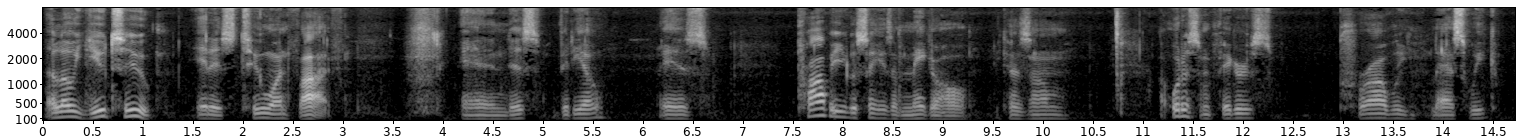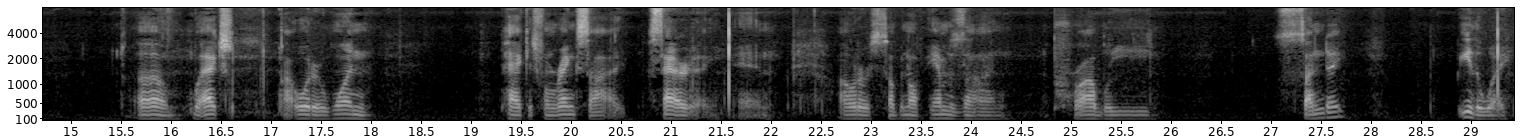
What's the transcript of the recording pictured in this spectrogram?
Hello YouTube, it is 215 and this video is probably you could say is a mega haul because um I ordered some figures probably last week. Um well actually I ordered one package from Ringside Saturday and I ordered something off Amazon probably Sunday. Either way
